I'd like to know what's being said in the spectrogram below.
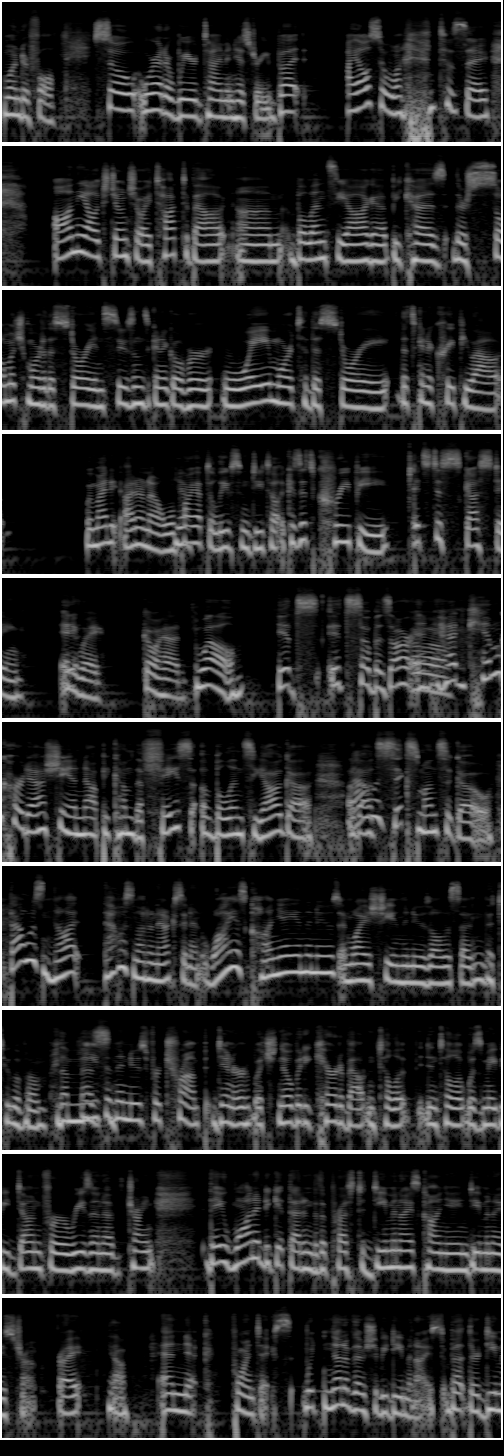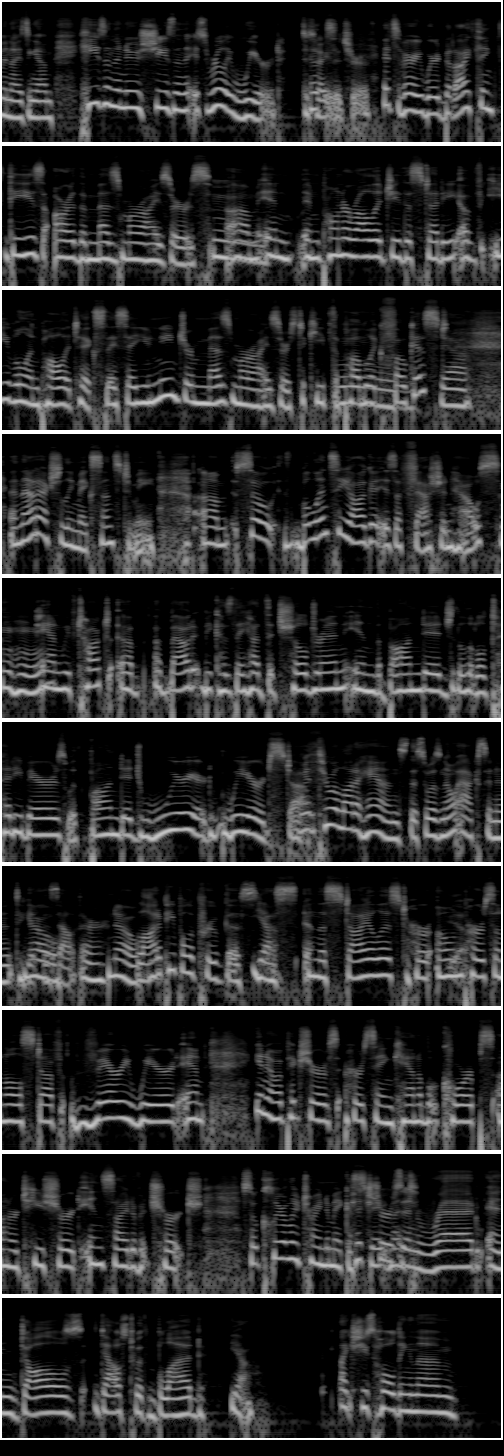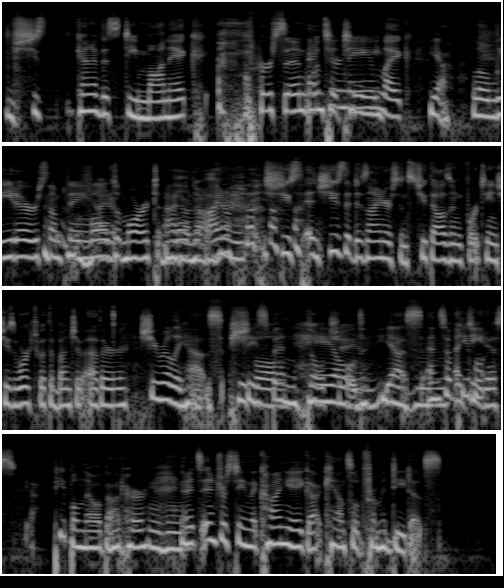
Wonderful. So we're at a weird time in history. But I also wanted to say on the Alex Jones show, I talked about um, Balenciaga because there's so much more to the story, and Susan's going to go over way more to this story that's going to creep you out. We might, I don't know, we'll yeah. probably have to leave some detail because it's creepy. It's disgusting. Anyway. It, Go ahead. Well, It's it's so bizarre. And had Kim Kardashian not become the face of Balenciaga about was- six months ago, That was not that was not an accident. Why is Kanye in the news and why is she in the news all of a sudden? The two of them. The mes- He's in the news for Trump dinner, which nobody cared about until it until it was maybe done for a reason of trying. They wanted to get that into the press to demonize Kanye and demonize Trump, right? Yeah. And Nick Fuentes, which none of them should be demonized, but they're demonizing him. He's in the news. She's in. The, it's really weird to tell you the truth. It's very weird, but I think these are the mesmerizers. Mm. Um, in in ponerology, the study of evil in politics, they say you need your mesmerizers to keep the public focused. Mm. yeah. and that actually makes sense to me. Um, so Balenciaga is a fashion house, Mm-hmm. and we've talked uh, about it because they had the children in the bondage, the little teddy bears with bondage, weird, weird stuff. Went through a lot of hands. This was no accident to get No. this out there. No. a lot of people approved this. Yes, and the stylist, her own Yeah. personal stuff, very weird. And, you know, a picture of her saying cannibal corpse on her t shirt inside of a church. So clearly trying to make a pictures statement. in red and dolls doused with blood. yeah. Like she's holding them. She's kind of this demonic person. What's her Entity. name? Like Yeah. Lolita or something. I don't- Voldemort. I don't know. I don't. She's and she's the designer since 2014. She's worked with a bunch of other. She really has. She's been Dolce. hailed. Yes. And mm-hmm. so people, Adidas. Yeah. people know about her. Mm-hmm. And it's interesting that Kanye got canceled from Adidas.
